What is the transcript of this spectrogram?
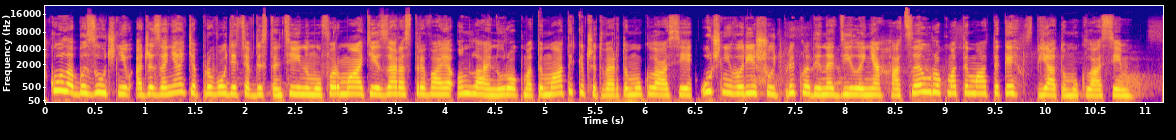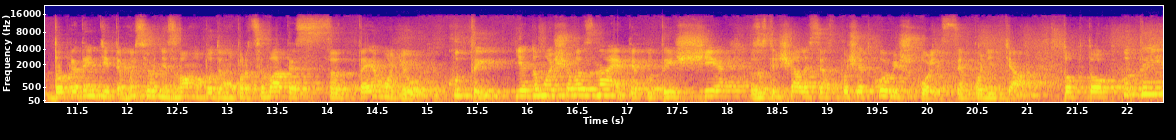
Школа без учнів, адже заняття проводяться в дистанційному форматі. Зараз триває онлайн-урок математики в четвертому класі. Учні вирішують приклади наділення, а це урок математики в п'ятому класі. Добрий день, діти. Ми сьогодні з вами будемо працювати з темою кути. Я думаю, що ви знаєте, кути ще зустрічалися в початковій школі з цим поняттям. Тобто, кути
